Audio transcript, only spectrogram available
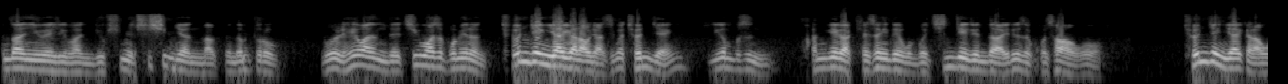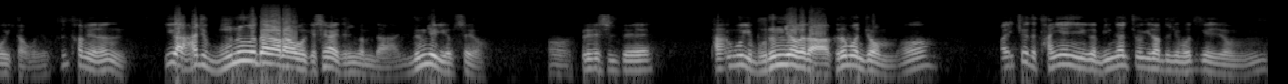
분단 이후에 지금 한 60년, 70년 막 넘도록 뭘 해왔는데, 지금 와서 보면은 전쟁 이야기가 나오지 않습니까? 전쟁. 이건 무슨 관계가 개선이 되고 뭐 진전이 된다 이래서 고사하고, 전쟁 이야기가 나오고 있다고요. 그렇다면은, 이거 아주 무능하다라고 이렇게 생각이 드는 겁니다. 능력이 없어요. 어, 그랬을 때, 당국이 무능력하다. 그러면 좀, 어? 아, 이쪽에 당연히 그 민간 쪽이라도 좀 어떻게 좀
